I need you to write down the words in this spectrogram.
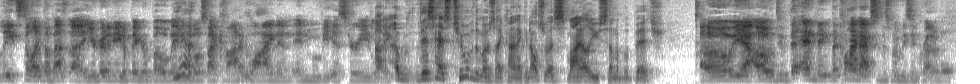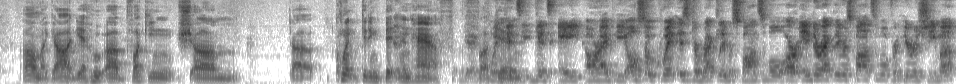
Leads to like the best. Uh, you're gonna need a bigger boat. Maybe Yeah. the most iconic line in, in movie history. Like, Uh, this has two of the most iconic it also has smile you son of a bitch oh yeah, oh dude, the ending, the climax of this movie is incredible. Oh my god, yeah, who uh fucking sh- um uh Quint getting bitten in half. Yeah, fucking Quint gets, gets eight. R.I.P. Also, Quint is directly responsible or indirectly responsible for Hiroshima.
